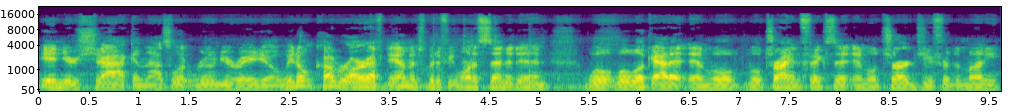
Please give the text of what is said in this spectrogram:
in your shack, and that's what ruined your radio. We don't cover RF damage, but if you want to send it in, we'll we'll look at it and we'll we'll try and fix it, and we'll charge you for the money.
